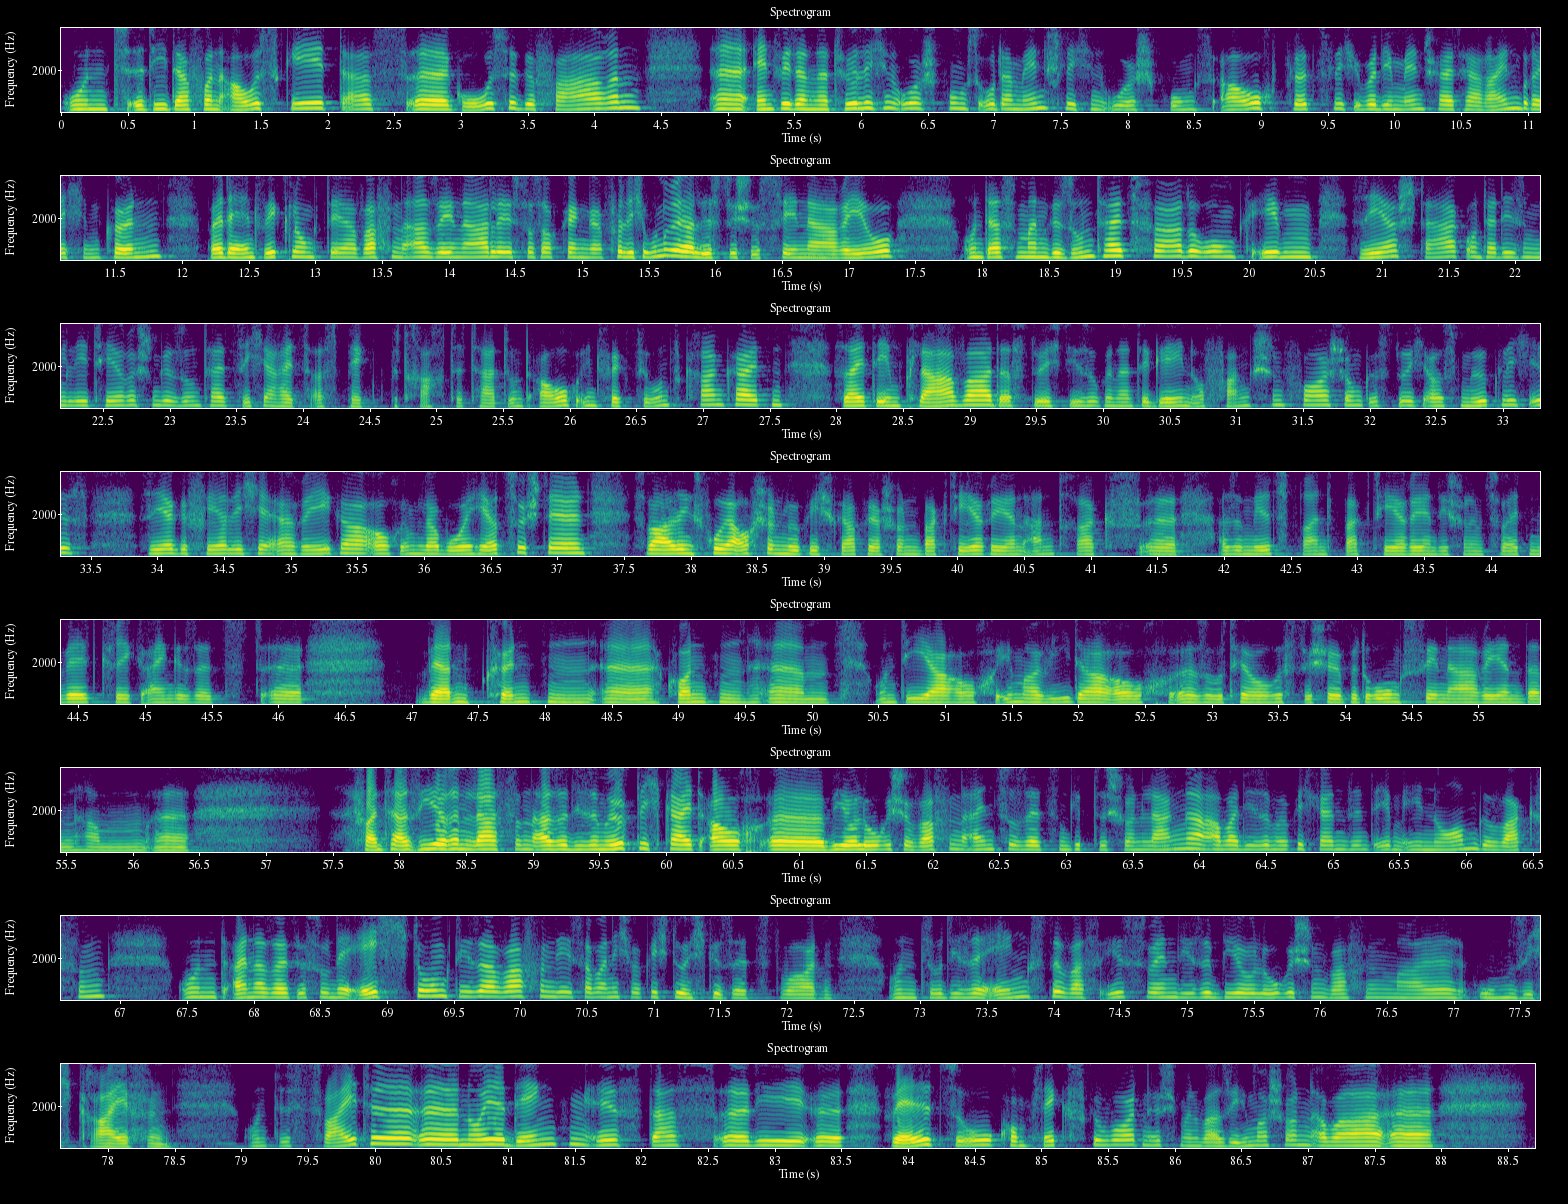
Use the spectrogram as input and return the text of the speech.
und äh, die davon ausgeht, dass äh, große Gefahren äh, entweder natürlichen Ursprungs oder menschlichen Ursprungs auch plötzlich über die Menschheit hereinbrechen können. Bei der Entwicklung der Waffenarsenale ist das auch kein völlig unrealistisches Szenario und dass man Gesundheitsförderung eben sehr stark unter diesem militärischen Gesundheitssicherheitsaspekt betrachtet hat und auch Infektionskrankheiten, seitdem klar war, dass durch die sogenannte Gain-of-Function-Forschung es durchaus möglich ist, sehr gefährliche Erreger auch im Labor herzustellen. Es war allerdings vorher auch schon möglich, es gab ja schon Bakterien, Anthrax, äh, also Milzbrandbakterien, die schon im Zweiten Weltkrieg eingesetzt äh, werden könnten, äh, konnten ähm, und die ja auch immer wieder auch äh, so terroristische Bedrohungsszenarien dann haben äh, fantasieren lassen. Also diese Möglichkeit, auch äh, biologische Waffen einzusetzen, gibt es schon lange, aber diese Möglichkeiten sind eben enorm gewachsen. Und einerseits ist so eine Ächtung dieser Waffen, die ist aber nicht wirklich durchgesetzt worden. Und so diese Ängste, was ist, wenn diese biologischen Waffen mal um sich greifen? Und das zweite äh, neue Denken ist, dass äh, die äh, Welt so komplex geworden ist. Ich meine, war sie immer schon, aber äh,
